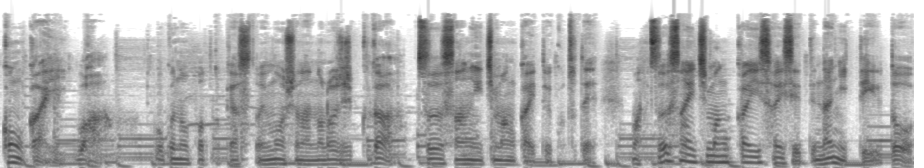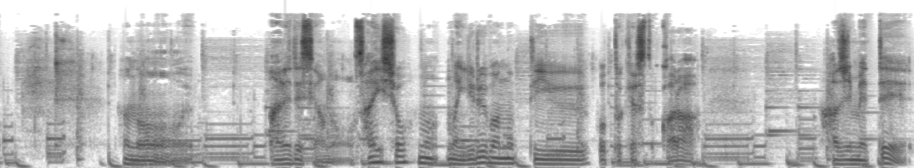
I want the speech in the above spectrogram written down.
今回は、僕のポッドキャストエモーショナルのロジックが通算1万回ということで、まあ通算1万回再生って何っていうと、あの、あれですよ、あの、最初の、まあゆるばなっていうポッドキャストから始めて、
